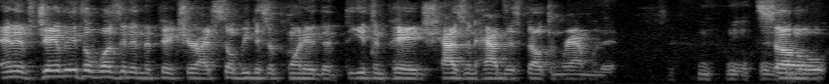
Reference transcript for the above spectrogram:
and if Jay Lethal wasn't in the picture, I'd still be disappointed that Ethan Page hasn't had this belt and ran with it. So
